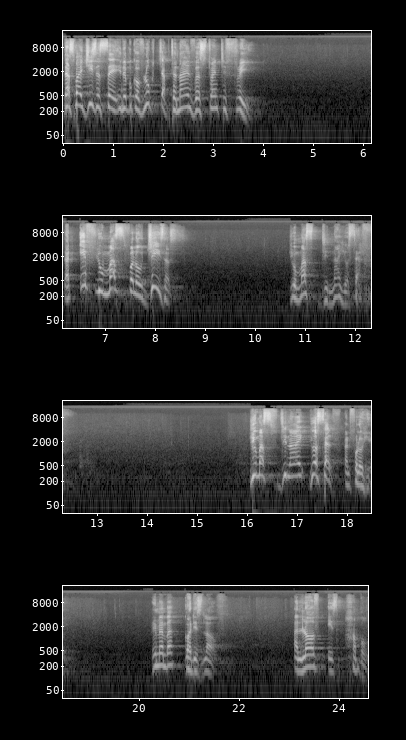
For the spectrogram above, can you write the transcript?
That's why Jesus said in the book of Luke, chapter 9, verse 23, that if you must follow Jesus, you must deny yourself. You must deny yourself and follow him. Remember, God is love, and love is humble.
